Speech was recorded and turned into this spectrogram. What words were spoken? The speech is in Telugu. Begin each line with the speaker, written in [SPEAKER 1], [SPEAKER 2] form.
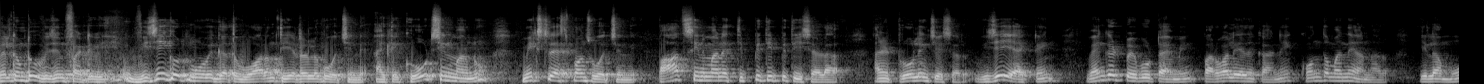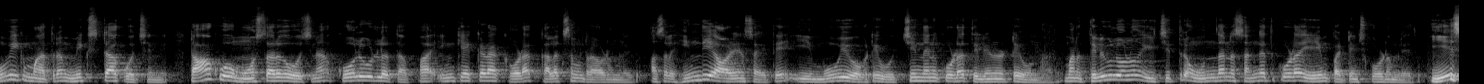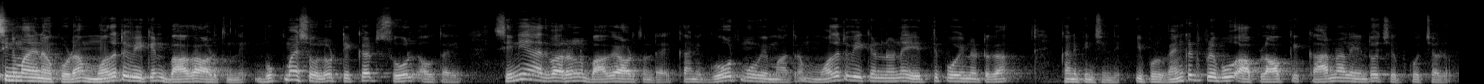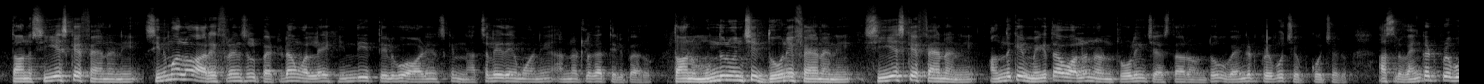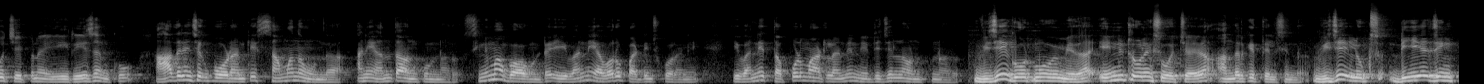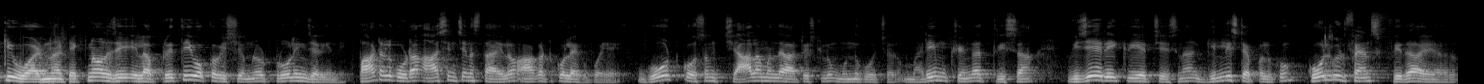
[SPEAKER 1] Welcome to vision five TV Vijay GOAT movie గత వారం థియేటర్లోకి వచ్చింది. అయితే గోట్ సినిమాను మిక్స్డ్ రెస్పాన్స్ వచ్చింది. పాత సినిమాని తిప్పి తిప్పి తీశాడా అని ట్రోలింగ్ చేశారు. విజయ్ యాక్టింగ్ వెంకట్ ప్రభు టైమింగ్ పర్వాలేదు కానీ కొంతమంది అన్నారు. ఇలా మూవీకి మాత్రం మిక్స్ టాక్ వచ్చింది. టాక్ ఓ మోస్తారుగా వచ్చిన కోలీవుడ్లో తప్ప ఇంకెక్కడా కూడా కలెక్షన్లు రావడం లేదు. అసలు హిందీ ఆడియన్స్ అయితే ఈ మూవీ ఒకటి వచ్చిందని కూడా తెలియనట్టే ఉన్నారు. మన తెలుగులోనూ ఈ చిత్రం ఉందన్న సంగతి కూడా ఏం పట్టించుకోవడం లేదు. ఏ సినిమా అయినా కూడా మొదటి వీకెండ్ బాగా ఆడుతుంది. బుక్ మై షోలో టికెట్ సోల్ అవుతాయి. శని ఆదివారాలను బాగా ఆడుతుంటాయి. కానీ గోట్ మూవీ మాత్రం మొదటి వీకెండ్లోనే ఎత్తిపోయినట్టుగా కనిపించింది. ఇప్పుడు వెంకట్ ప్రభు ఆ ఫ్లాప్కి కారణాలు ఏంటో చెప్పుకొచ్చాడు. తాను సిఎస్కే ఫ్యాన్ అని సినిమాలో ఆ రెఫరెన్స్లు పెట్టడం వల్లే హిందీ తెలుగు ఆడియన్స్కి నచ్చలేదేమో అని అన్నట్లుగా తెలిపారు. తాను ముందు నుంచి ధోని ఫ్యాన్ అని సిఎస్కే ఫ్యాన్ అని అందుకే మిగతా వాళ్ళు నన్ను ట్రోలింగ్ చేస్తారు అంటూ వెంకట్ ప్రభు చెప్పుకొచ్చాడు. అసలు వెంకట్ ప్రభు చెప్పిన ఈ రీజన్కు ఆదరించకపోవడానికి సంబంధం ఉందా అని అంతా అనుకుంటున్నారు. సినిమా బాగుంటే ఇవన్నీ ఎవరూ పట్టించుకోరని ఇవన్నీ తప్పుడు మాటలని నెటిజన్లో అంటున్నారు. విజయ్ గోట్ మూవీ మీద ఎన్ని ట్రోలింగ్స్ వచ్చాయో అందరికీ తెలిసిందే. విజయ్ లుక్స్ డిఏజింగ్కి వాడిన టెక్నాలజీ ఇలా ప్రతి ఒక్క విషయంలో ట్రోలింగ్ జరిగింది. పాటలు కూడా ఆశించిన స్థాయిలో ఆకట్టుకోలేకపోయాయి. గోట్ కోసం చాలామంది ఆర్టిస్టులు ముందుకు వచ్చారు. మరీ ముఖ్యంగా త్రిష విజయ్ రీక్రియేట్ చేసిన గిల్లీ స్టెప్పులకు కోల్వుడ్ ఫ్యాన్స్ ఫిదా అయ్యారు.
